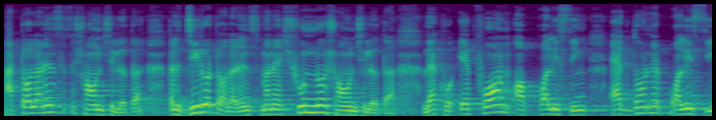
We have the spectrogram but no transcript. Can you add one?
আর টলারেন্স হচ্ছে সহনশীলতা। তাহলে জিরো টলারেন্স মানে শূন্য সহনশীলতা। দেখো এ ফর্ম অফ পলিসিং এক ধরনের policy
